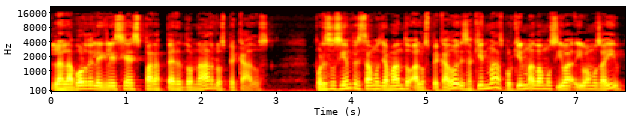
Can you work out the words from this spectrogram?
La labor de la Iglesia es para perdonar los pecados, Por eso siempre estamos llamando a los pecadores. ¿A quién más? ¿Por quién más vamos íbamos a ir?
